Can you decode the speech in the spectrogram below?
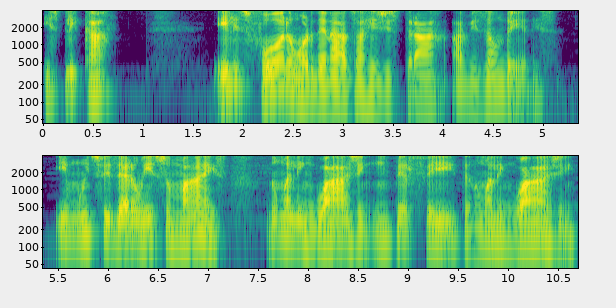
explicar. Eles foram ordenados a registrar a visão deles. E muitos fizeram isso mais numa linguagem imperfeita, numa linguagem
